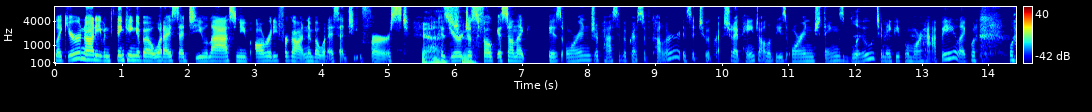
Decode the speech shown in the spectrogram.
Like you're not even thinking about what I said to you last, and you've already forgotten about what I said to you first yeah, because you're true. just focused on like, is orange a passive aggressive color? Is it too aggressive? Should I paint all of these orange things blue to make people more happy? Like what what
